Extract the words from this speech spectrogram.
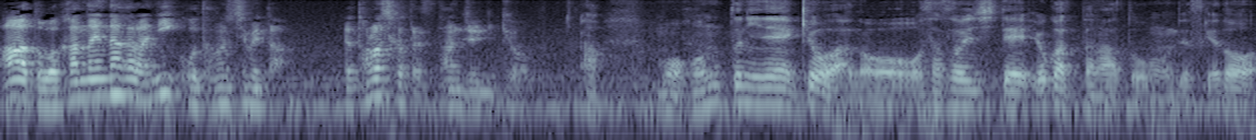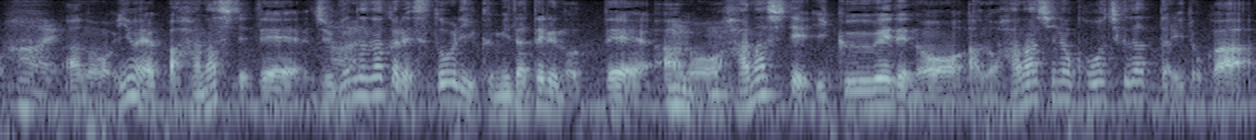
アート分かんないながらにこう楽しめた。いや楽しかったです単純に今日。もう本当にね今日はあのお誘いしてよかったなと思うんですけどはい。あの今やっぱ話してて自分の中でストーリー組み立てるのって、あのうん。うん話していく上でのあの話の構築だったりとか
